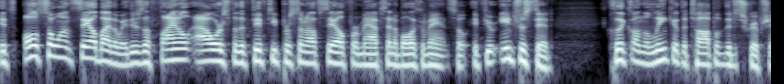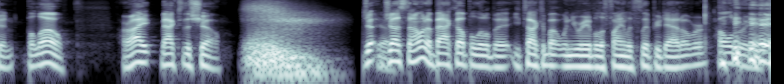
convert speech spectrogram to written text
It's also on sale, by the way. There's a final hours for the 50% off sale for Maps Anabolic Advanced. So if you're interested, click on the link at the top of the description below. All right, back to the show. Ju- Justin, I want to back up a little bit. You talked about when you were able to finally flip your dad over. How old were you?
